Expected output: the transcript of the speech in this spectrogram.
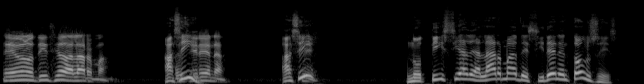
Tengo noticia de alarma. ¿Ah, de sí? Sirena. ¿Ah, sí? Noticia de alarma de sirena entonces.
